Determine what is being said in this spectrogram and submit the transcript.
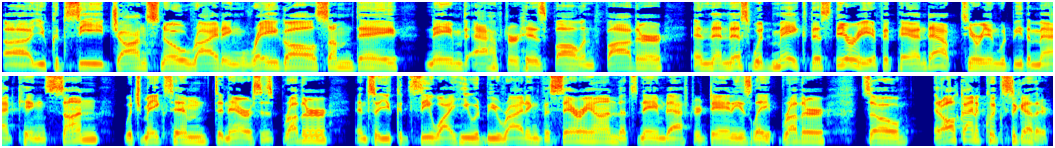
Uh, you could see Jon Snow riding Rhaegal someday, named after his fallen father. And then this would make this theory, if it panned out, Tyrion would be the Mad King's son, which makes him Daenerys' brother. And so you could see why he would be riding Viserion, that's named after Dany's late brother. So it all kind of clicks together.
